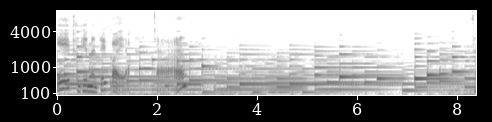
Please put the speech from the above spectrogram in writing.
개, 두 개만 뜰 거예요. 자. 자,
